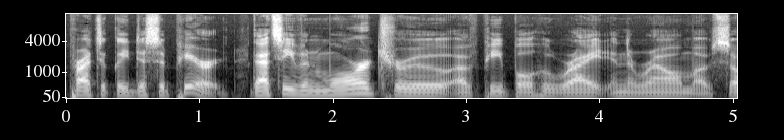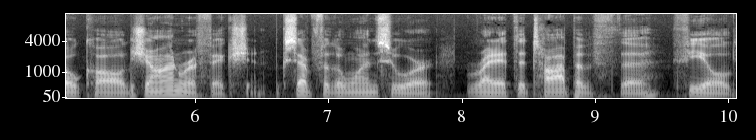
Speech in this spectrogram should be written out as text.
practically disappeared. That's even more true of people who write in the realm of so called genre fiction, except for the ones who are right at the top of the field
